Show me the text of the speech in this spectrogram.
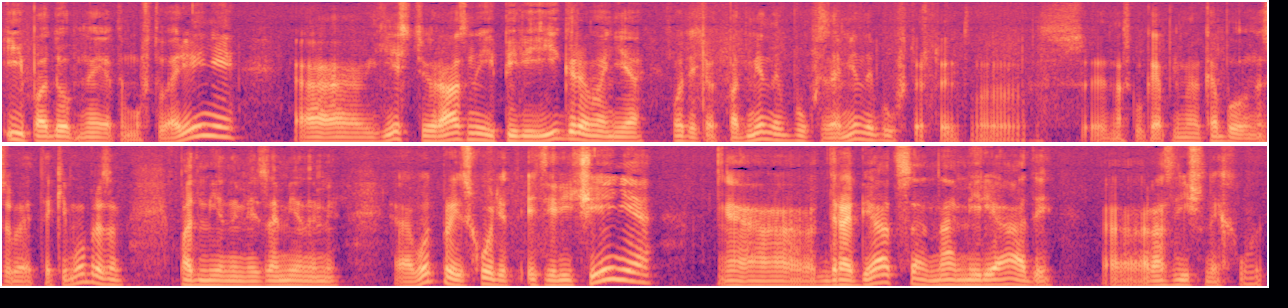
И подобно этому в творении э, есть разные переигрывания, вот эти вот подмены букв, замены букв, то, что, э, насколько я понимаю, Кабула называет таким образом, подменами, заменами. Э, вот происходят эти речения, э, дробятся на мириады э, различных вот,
